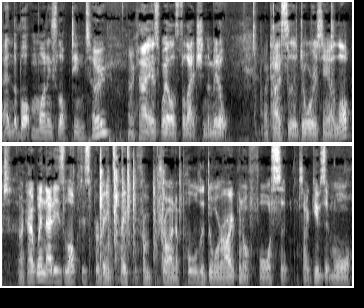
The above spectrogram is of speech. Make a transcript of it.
and the bottom one is locked in too. Okay, as well as the latch in the middle. Okay, so the door is now locked. Okay, when that is locked, this prevents people from trying to pull the door open or force it. So it gives it more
